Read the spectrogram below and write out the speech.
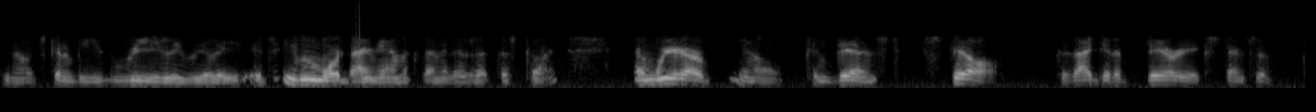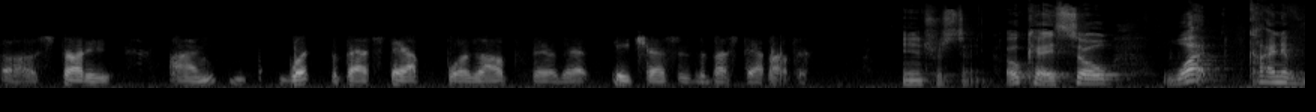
you know it's going to be really really it's even more dynamic than it is at this point. point and we are you know convinced still because i did a very extensive uh, study on what the best app was out there that CHESS is the best app out there Interesting. Okay, so what kind of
